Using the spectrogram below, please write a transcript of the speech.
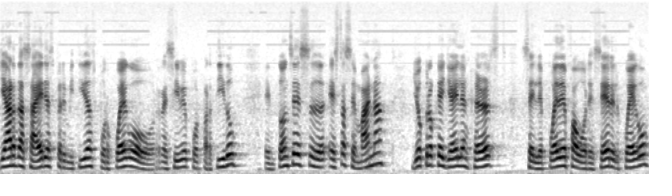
yardas aéreas permitidas por juego recibe por partido. Entonces, eh, esta semana yo creo que Jalen Hurst se le puede favorecer el juego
